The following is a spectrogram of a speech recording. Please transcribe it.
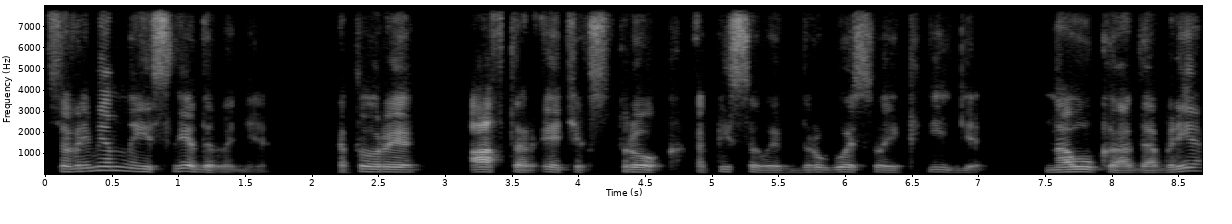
Современные исследования, которые автор этих строк описывает в другой своей книге «Наука о добре»,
